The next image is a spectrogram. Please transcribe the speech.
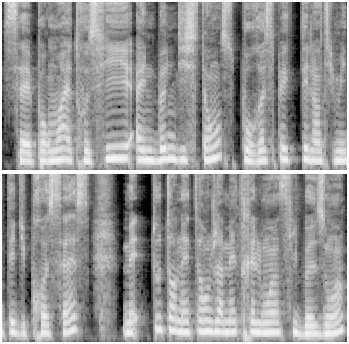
C'est pour moi être aussi à une bonne distance pour respecter l'intimité du process, mais tout en étant jamais très loin si besoin,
